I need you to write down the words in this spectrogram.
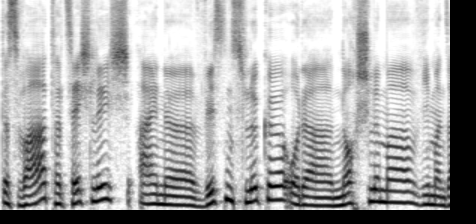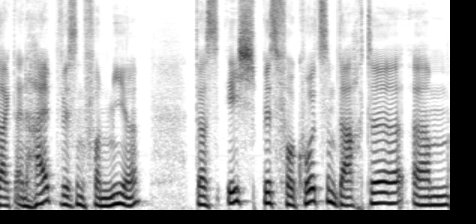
Das war tatsächlich eine Wissenslücke oder noch schlimmer, wie man sagt, ein Halbwissen von mir, dass ich bis vor kurzem dachte, ähm,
